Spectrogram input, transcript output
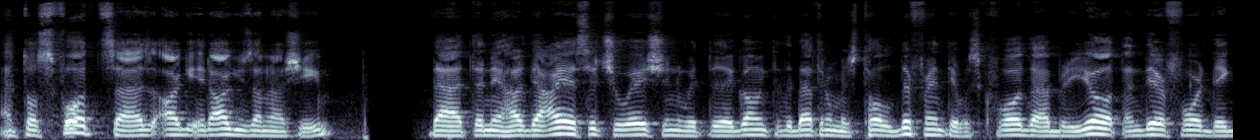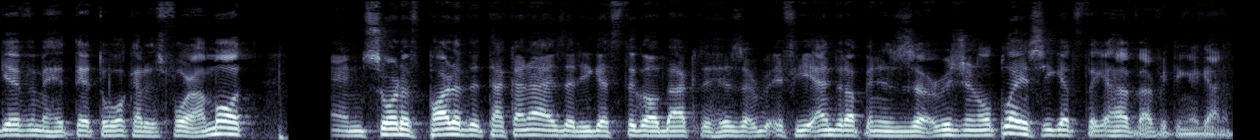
And Tosfot says, it argues on Rashi, that the Neharda'aya situation with the going to the bathroom is totally different. It was Kvoda Abriyot, and therefore they gave him a hetet to walk out his four amot. And sort of part of the takana is that he gets to go back to his, if he ended up in his original place, he gets to have everything again.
